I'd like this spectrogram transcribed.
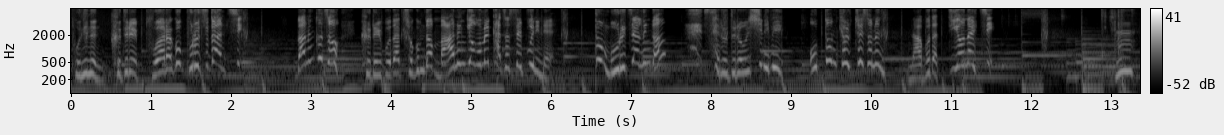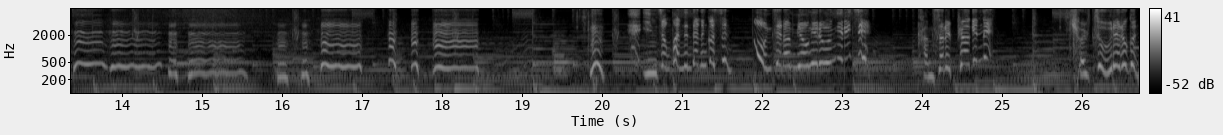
본인은 그들을 부하라고 부르지도 않지. 나는 그저 그들보다 조금 더 많은 경험을 가졌을 뿐이네. 또 모르지 않는가? 새로 들어온 신입이 어떤 결투에서는 나보다 뛰어날지. 인정받는다는 것은 언제나 명예로운 일이지. 감사를 표하겠네. 결투 의뢰로군.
